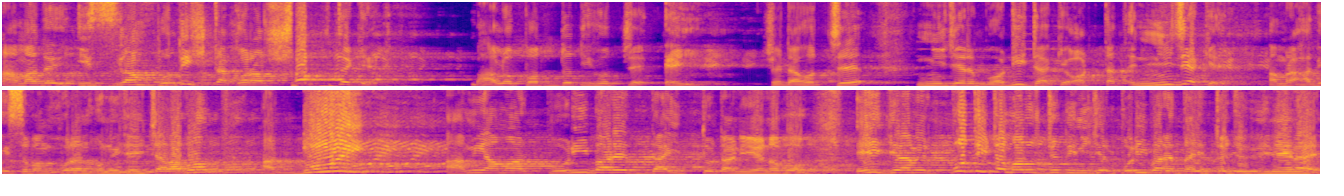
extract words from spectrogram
আমাদের ইসলাম প্রতিষ্ঠা করার সব থেকে ভালো পদ্ধতি হচ্ছে এই। সেটা হচ্ছে নিজের বডিটাকে, অর্থাৎ নিজেকে আমরা হাদিস এবং কোরআন অনুযায়ী চালাবো, আর দুই আমি আমার পরিবারের দায়িত্বটা নিয়ে নেব। এই গ্রামের প্রতিটা মানুষ যদি নিজের পরিবারের দায়িত্ব যদি নিয়ে নেয়,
